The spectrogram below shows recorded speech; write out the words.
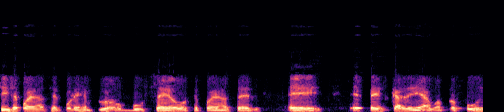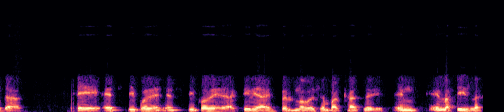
Sí se pueden hacer, por ejemplo, buceo, se pueden hacer eh, eh, pesca de agua profunda, eh, ese, tipo de, ese tipo de actividades, pero no desembarcarse en, en las islas.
